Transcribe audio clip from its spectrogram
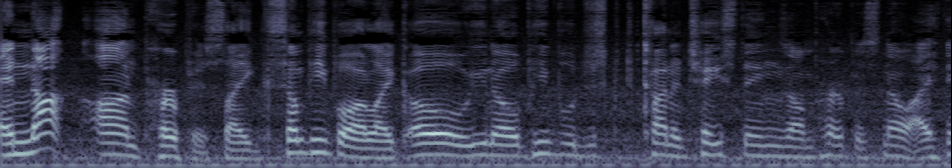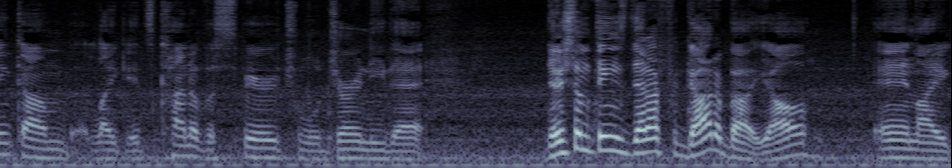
and not on purpose. Like some people are like oh you know people just kind of chase things on purpose. No I think I'm like it's kind of a spiritual journey that there's some things that I forgot about y'all and like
